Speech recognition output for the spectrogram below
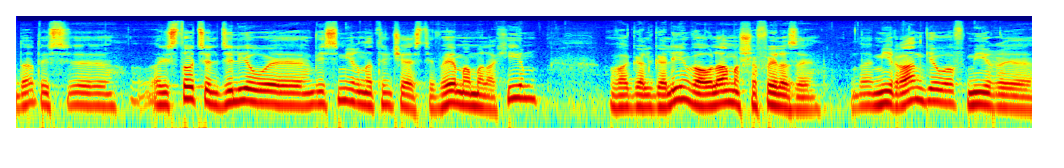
Да? То есть Аристотель делил весь мир на три части. Вема Малахим, Вагальгалим, Ваулама Шафелазе. Да, мир ангелов, мир э,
